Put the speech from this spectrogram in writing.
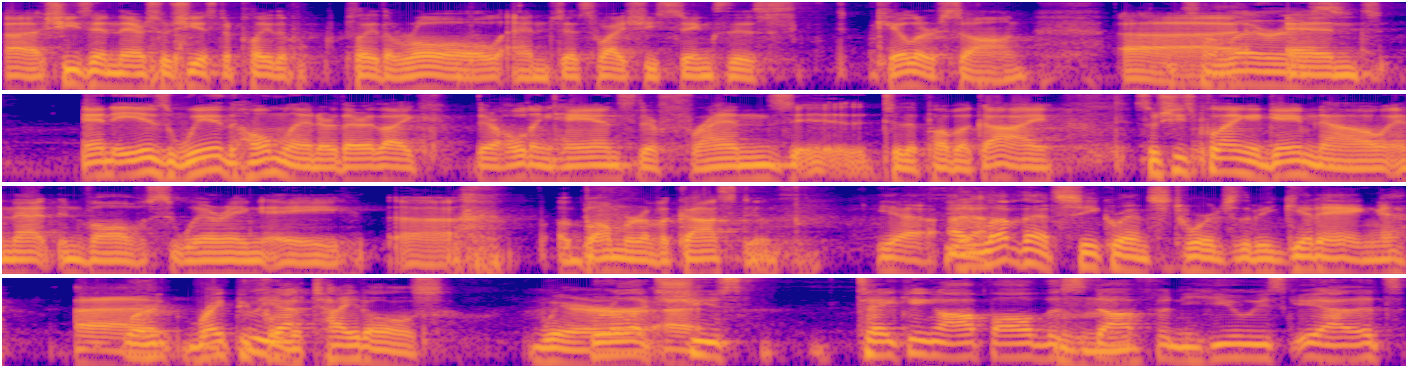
Uh, she's in there, so she has to play the play the role, and that's why she sings this killer song. Uh, It's hilarious. and and is with Homelander. They're like they're holding hands. They're friends uh, to the public eye. So she's playing a game now, and that involves wearing a uh, a bummer of a costume. Yeah, I love that sequence towards the beginning, uh, Where- right before yeah. the titles, where, Where like uh, she's taking off all the stuff and Hughie's yeah, it's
